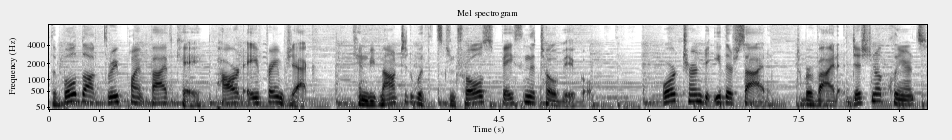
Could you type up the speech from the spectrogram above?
The Bulldog 3.5K powered A-frame jack can be mounted with its controls facing the tow vehicle, or turned to either side to provide additional clearance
